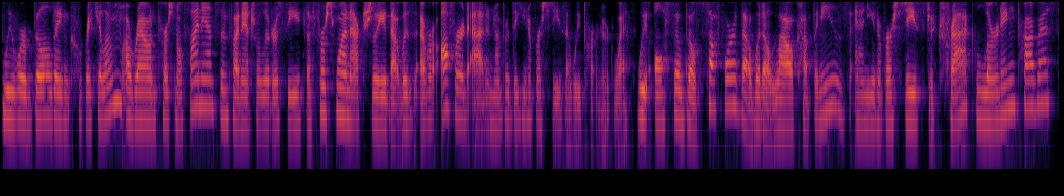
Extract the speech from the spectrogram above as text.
We were building curriculum around personal finance and financial literacy. The first one actually that was ever offered at a number of the universities that we partnered with. We also built software that would allow companies and universities to track learning progress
